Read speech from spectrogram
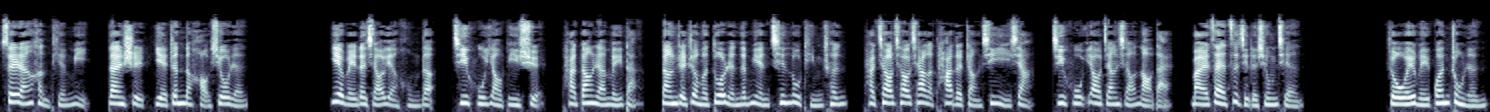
虽然很甜蜜，但是也真的好羞人。叶维的小脸红的几乎要滴血，他当然没胆当着这么多人的面亲陆廷琛，他悄悄掐了他的掌心一下，几乎要将小脑袋埋在自己的胸前。周围围观众人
